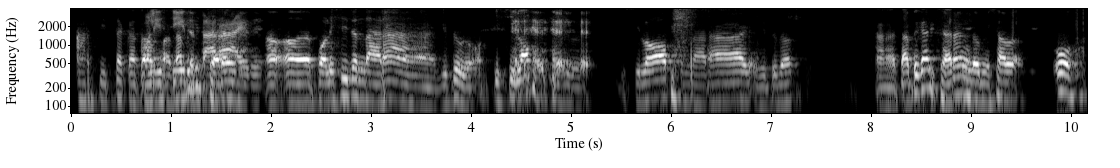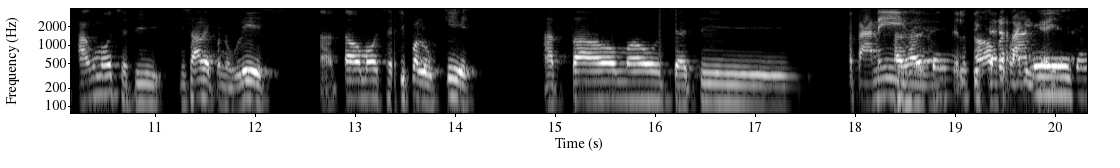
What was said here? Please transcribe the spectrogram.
arsitek atau polisi, apa tapi tentara jarang, uh, uh, polisi tentara gitu loh isilop gitu isilop tentara gitu loh. Nah, tapi kan jarang loh misal oh aku mau jadi misalnya penulis atau mau jadi pelukis atau mau jadi petani hal-hal ya. sing, lebih oh, petani sing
